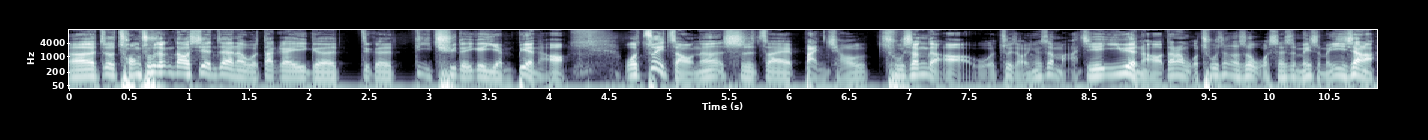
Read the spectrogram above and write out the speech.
呃，就从出生到现在呢，我大概一个这个地区的一个演变了啊。我最早呢是在板桥出生的啊，我最早应该是在马街医院的啊。当然，我出生的时候我实在是没什么印象了，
